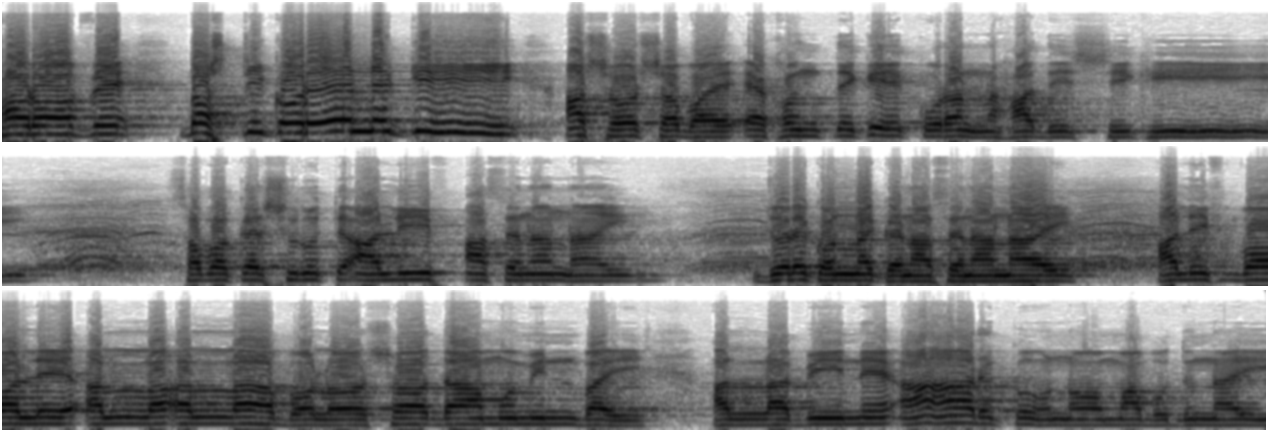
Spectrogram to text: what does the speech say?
হরফে, দশটি করে নাকি। আসো সবাই এখন থেকে কোরআন, হাদিস শিখি। সবাকের শুরুতে আলিফ আসে না নাই? জোরে কন্যা কেন আসে না নাই? আলিফ বলে আল্লাহ আল্লাহ বলো সদা মুমিন ভাই। আল্লাহ বিনে আর কোনো মাবুদ নাই।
